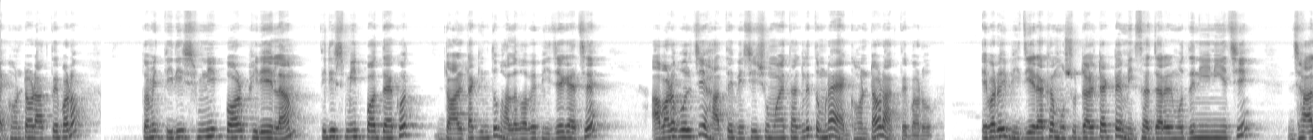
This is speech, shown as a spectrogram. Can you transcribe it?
এক ঘন্টাও রাখতে পারো। তো আমি তিরিশ মিনিট পর ফিরে এলাম। তিরিশ মিনিট পর দেখো ডালটা কিন্তু ভালোভাবে ভিজে গেছে। আবারও বলছি, হাতে বেশি সময় থাকলে তোমরা এক ঘন্টাও রাখতে পারো। এবার ওই ভিজিয়ে রাখা মুসুর ডালটা একটা মিক্সার জারের মধ্যে নিয়ে নিয়েছি। ঝাল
